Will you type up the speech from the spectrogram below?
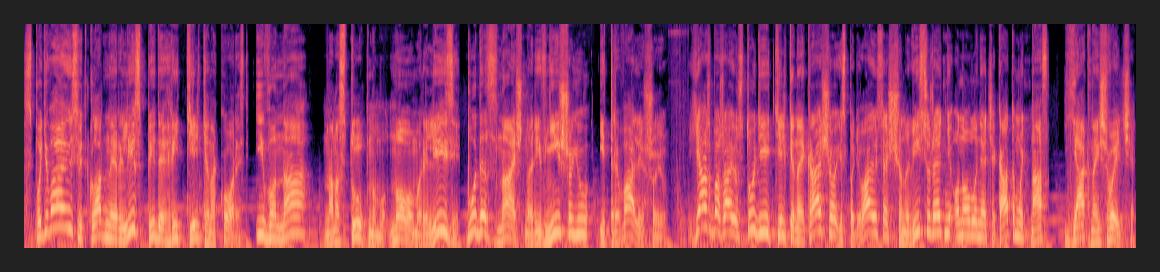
Сподіваюсь, відкладений реліз піде грі тільки на користь, і вона на наступному новому релізі буде значно рівнішою і тривалішою. Я ж бажаю студії тільки найкращого і сподіваюся, що нові сюжетні оновлення чекатимуть нас якнайшвидше.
